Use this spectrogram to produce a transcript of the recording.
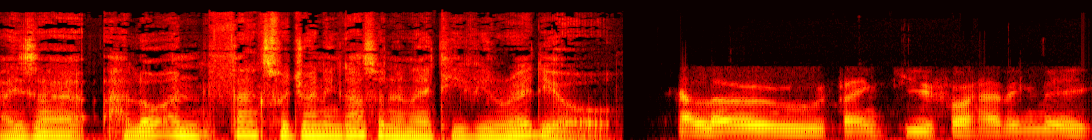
Isaiah, hello and thanks for joining us on NITV Radio. Hello, thank you for having me.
